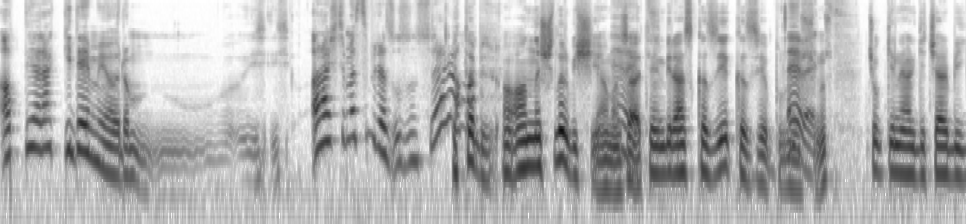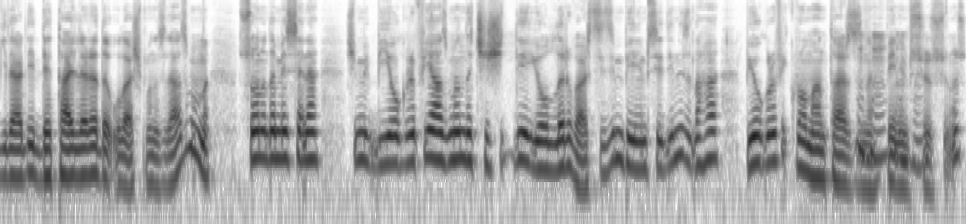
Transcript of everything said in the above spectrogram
atlayarak gidemiyorum. Araştırması biraz uzun sürer E, ama tabii a- anlaşılır bir şey ama Evet. zaten biraz kazıya kazıya buluyorsunuz. Çok genel geçer bilgiler değil detaylara da ulaşmanız lazım ama sonra da mesela şimdi biyografi yazmanın da çeşitli yolları var. Sizin benimsediğiniz daha biyografik roman tarzını benimsiyorsunuz.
